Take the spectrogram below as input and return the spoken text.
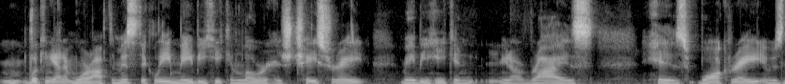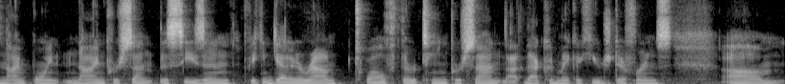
looking at it more optimistically, maybe he can lower his chase rate. Maybe he can, you know, rise his walk rate. It was 9.9% this season. If he can get it around 12, 13%, that, that could make a huge difference. Um,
